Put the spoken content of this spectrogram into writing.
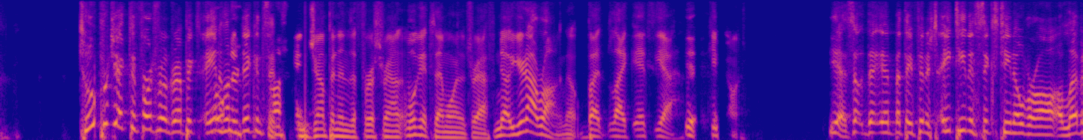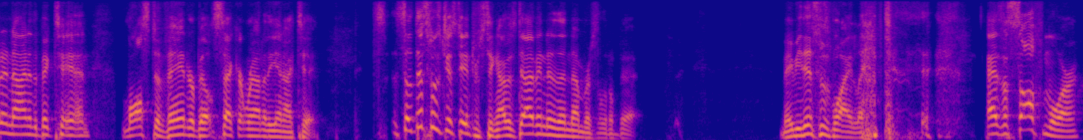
two projected first round draft picks and Kobe Hunter Dickinson. And jumping in the first round. We'll get to that more in the draft. No, you're not wrong, though. But like, it's, yeah, yeah. keep going. Yeah, so they, but they finished 18 and 16 overall, 11 and 9 in the Big Ten, lost to Vanderbilt second round of the NIT. So this was just interesting. I was diving into the numbers a little bit. Maybe this is why I left. As a sophomore,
